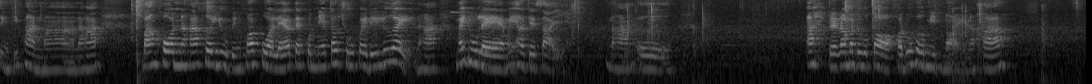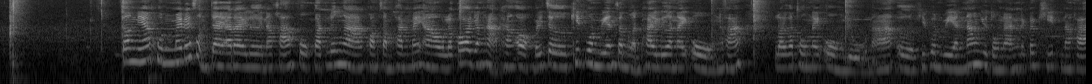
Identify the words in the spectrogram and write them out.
สิ่งที่ผ่านมานะคะบางคนนะคะเคยอยู่เป็นครอบครัวแล้ว แต่คนนี้เจ้าชู้ไปเรื่อยๆนะคะ ไม่ดูแลไม่เอาใจใส่นะคะ เอออะเดี๋ยวเรามาดูต่อขอดูเฮอร์มิตหน่อยนะคะ ตอนนี้คุณไม่ได้สนใจอะไรเลยนะคะ โฟกัสเรื่องงานความสัมพันธ์ไม่เอา แล้วก็ยังหาทางออกไม่เจอคิดวนเวียนเสมือนพายเรือในโอ่งนะคะลอยกระทงในโอ่งอยู่นะเออคิดวนเวียนนั่งอยู่ตรงนั้นแล้วก็คิดนะคะ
